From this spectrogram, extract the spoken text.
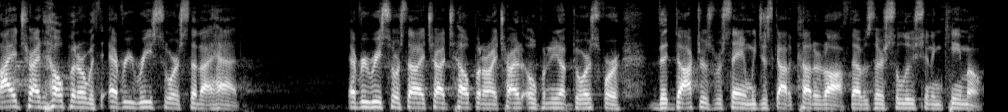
I tried helping her with every resource that I had. Every resource that I tried helping her, I tried opening up doors for her. The doctors were saying, we just got to cut it off. That was their solution in chemo.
